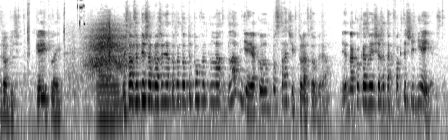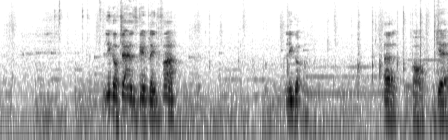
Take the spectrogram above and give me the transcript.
zrobić gameplay. Eee, myślałem, że pierwsze wrażenia to będą typowe dla, dla mnie, jako postaci, która w to gra. Jednak okazuje się, że tak faktycznie nie jest. League of Giants Gameplay 2 League of... L O G.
